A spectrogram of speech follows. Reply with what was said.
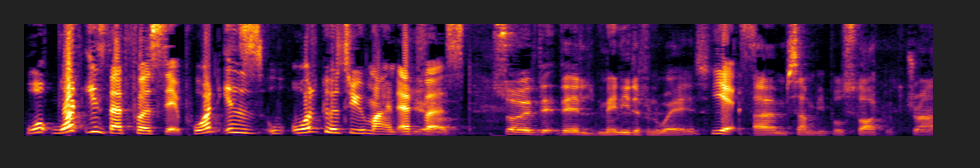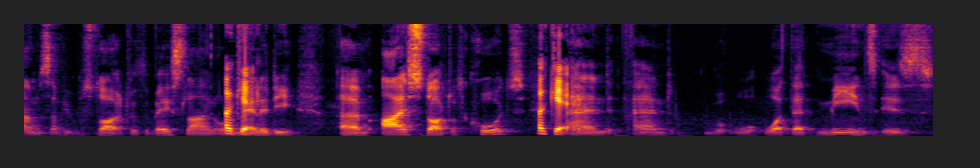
what what is that first step? What is what goes through your mind at Yeah. first? So th- there are many different ways. Yes. Um, some people start with drums. Some people start with a bass line or Okay. a melody. Um, I start with chords. Okay. And and w- w- what that means is,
